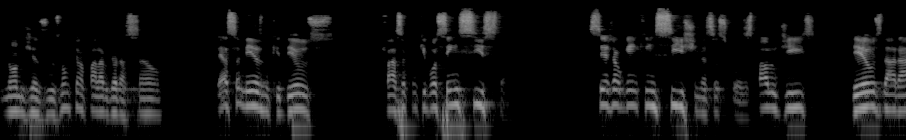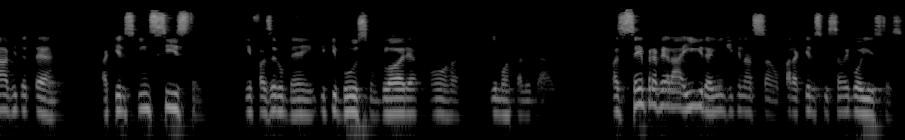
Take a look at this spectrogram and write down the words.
Em nome de Jesus. Vamos ter uma palavra de oração. Peça mesmo que Deus faça com que você insista. Seja alguém que insiste nessas coisas. Paulo diz: Deus dará a vida eterna àqueles que insistem em fazer o bem e que buscam glória, honra e imortalidade. Mas sempre haverá ira e indignação para aqueles que são egoístas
